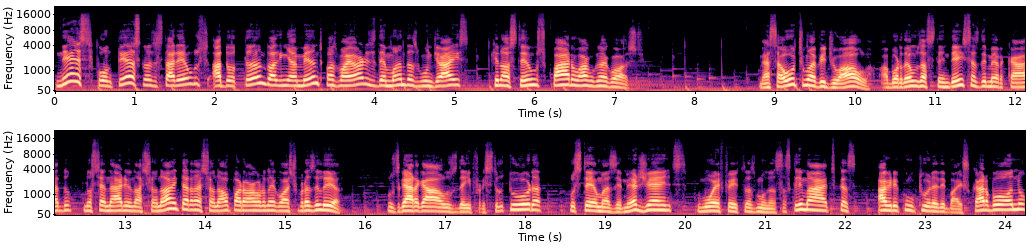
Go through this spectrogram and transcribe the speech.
Nesse contexto, nós estaremos adotando alinhamento com as maiores demandas mundiais que nós temos para o agronegócio. Nessa última videoaula, abordamos as tendências de mercado no cenário nacional e internacional para o agronegócio brasileiro, os gargalos da infraestrutura, os temas emergentes, como o efeito das mudanças climáticas, agricultura de baixo carbono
